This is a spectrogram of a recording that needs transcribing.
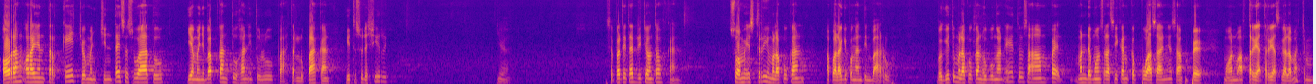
Orang-orang yang terkecoh mencintai sesuatu yang menyebabkan Tuhan itu lupa, terlupakan, itu sudah syirik. Ya. Seperti tadi dicontohkan, suami istri melakukan apalagi pengantin baru. Begitu melakukan hubungan itu sampai mendemonstrasikan kepuasannya sampai mohon maaf teriak-teriak segala macam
